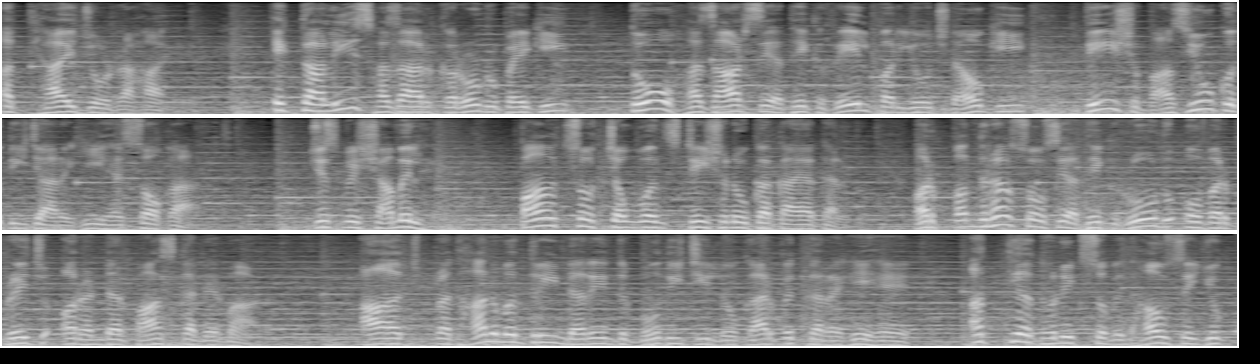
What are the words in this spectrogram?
अध्याय जोड़ रहा है। इकतालीस हज़ार करोड़ रुपए की 2000 से अधिक रेल परियोजनाओं की देशवासियों को दी जा रही है सौगात, जिसमें शामिल है पाँच स्टेशनों का कायाकल्प और 1500 से अधिक रोड ओवरब्रिज और अंडरपास का निर्माण। आज प्रधानमंत्री नरेंद्र मोदी जी लोकार्पित कर रहे हैं अत्याधुनिक सुविधाओं से युक्त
